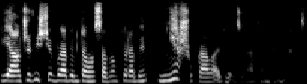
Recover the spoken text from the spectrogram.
Ja oczywiście byłabym tą osobą, która by nie szukała wiedzy na ten temat.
